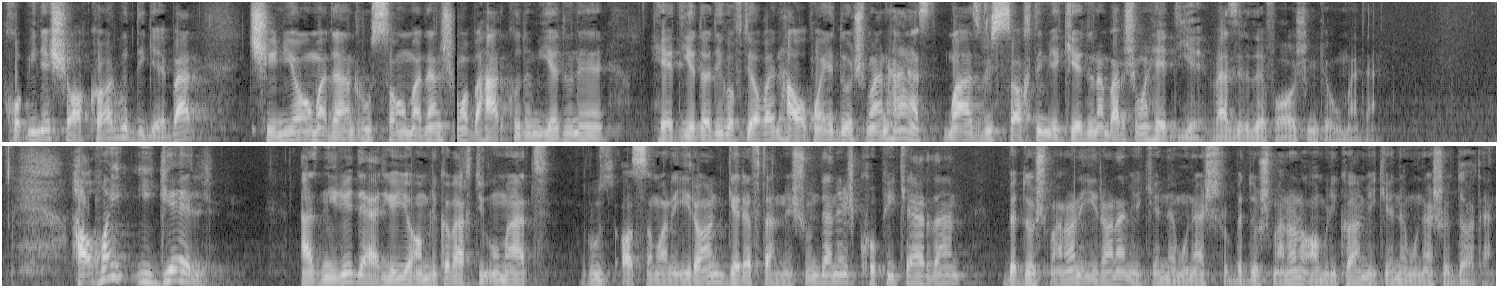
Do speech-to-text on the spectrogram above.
خب این شاهکار بود دیگه. بعد چینیا اومدن روسا اومدن. شما به هر کدوم یه دونه هدیه دادی گفتی آقا این هواپیمای دشمن هست. ما از روش ساختیم یکی یه دونه برای شما هدیه. وزیر دفاعشون که اومدن. هواپیمای Eagle از نیروی دریایی آمریکا وقتی اومد روز آسمان ایران گرفتن نشوندنش کپی کردن به دشمنان ایران هم یکی نمونهش رو به دشمنان آمریکا هم یکی نمونهش رو دادن.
